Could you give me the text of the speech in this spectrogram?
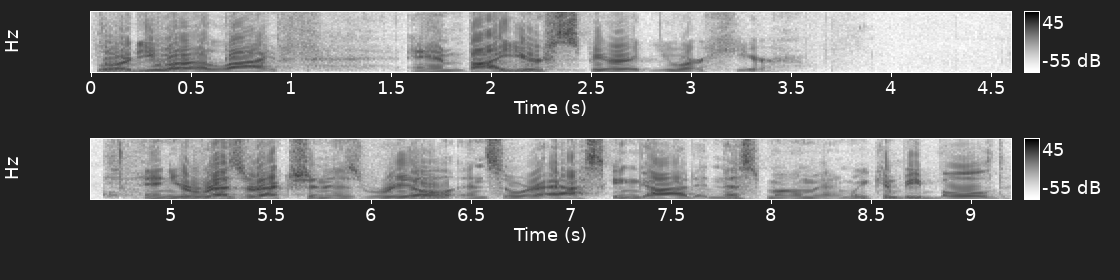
Lord, you are alive, and by your Spirit, you are here. And your resurrection is real. And so we're asking God in this moment, and we can be bold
